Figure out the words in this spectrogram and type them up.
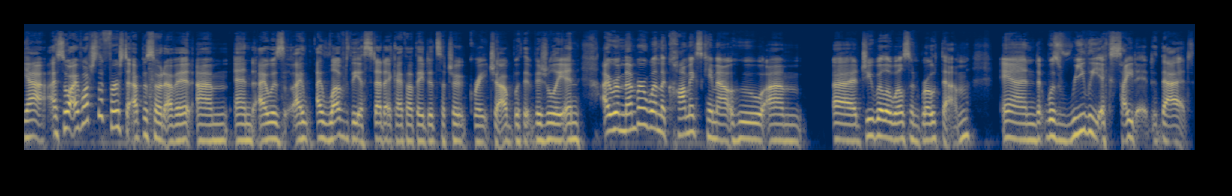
Yeah, so I watched the first episode of it, um, and I was I I loved the aesthetic. I thought they did such a great job with it visually, and I remember when the comics came out, who um, uh, G. Willow Wilson wrote them, and was really excited that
